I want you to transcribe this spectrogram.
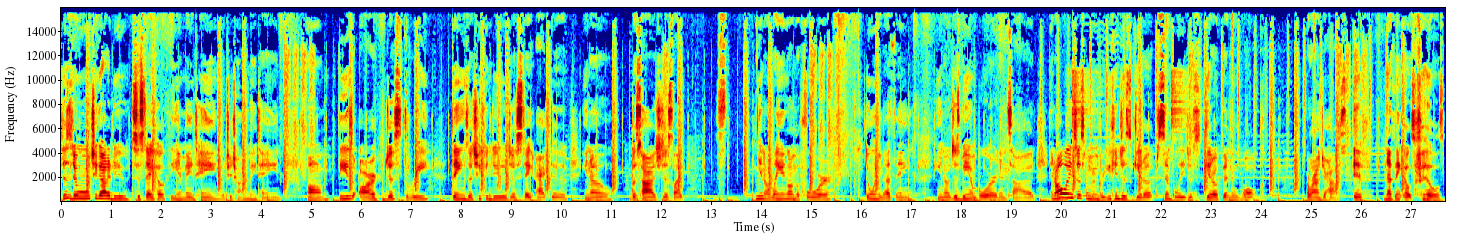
just doing what you got to do to stay healthy and maintain what you're trying to maintain. Um, these are just three things that you can do to just stay active, you know, besides just like, you know, laying on the floor, doing nothing, you know, just being bored inside. And always just remember you can just get up, simply just get up and walk around your house if nothing else fails.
